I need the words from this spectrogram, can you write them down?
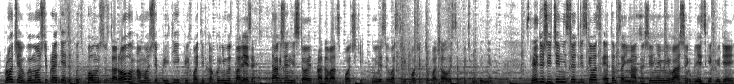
Впрочем, вы можете пройти этот путь полностью здоровым, а можете прийти, прихватив какую-нибудь болезнь. Также не стоит продавать почки. Но если у вас три почек, то пожалуйста, почему бы нет. Следующее, чем не стоит рисковать, это взаимоотношениями ваших близких людей.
